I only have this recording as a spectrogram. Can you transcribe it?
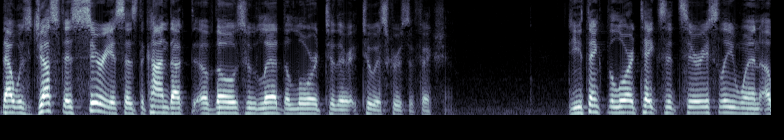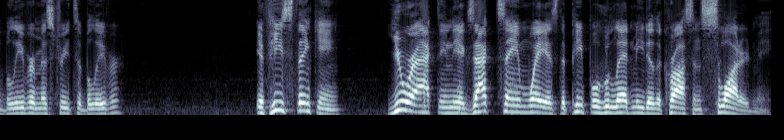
that was just as serious as the conduct of those who led the Lord to, their, to his crucifixion. Do you think the Lord takes it seriously when a believer mistreats a believer? If he's thinking, you are acting the exact same way as the people who led me to the cross and slaughtered me,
